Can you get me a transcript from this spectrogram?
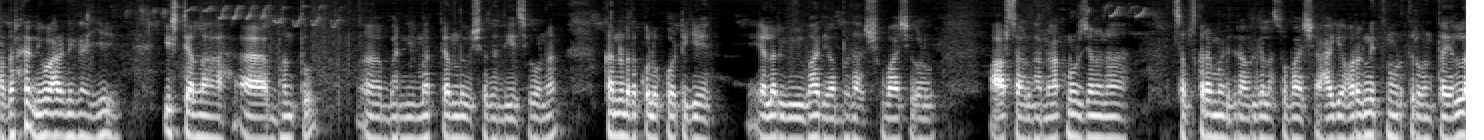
ಅದರ ನಿವಾರಣೆಗಾಗಿ ಇಷ್ಟೆಲ್ಲ ಬಂತು. ಬನ್ನಿ, ಮತ್ತೊಂದು ವಿಷಯದೊಂದಿಗೆ ಸಿಗೋಣ. ಕನ್ನಡದ ಕುಲಕೋಟಿಗೆ ಎಲ್ಲರಿಗೂ ಯುಗಾದಿ ಹಬ್ಬದ ಶುಭಾಶಯಗಳು. ಆರು ಸಾವಿರದ ನಾಲ್ಕುನೂರು ಜನನ ಸಬ್ಸ್ಕ್ರೈಬ್ ಮಾಡಿದರೆ ಅವರಿಗೆಲ್ಲ ಶುಭಾಶಯ. ಹಾಗೆ ಹೊರಗೆ ನಿಂತು ನೋಡ್ತಿರುವಂಥ ಎಲ್ಲ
